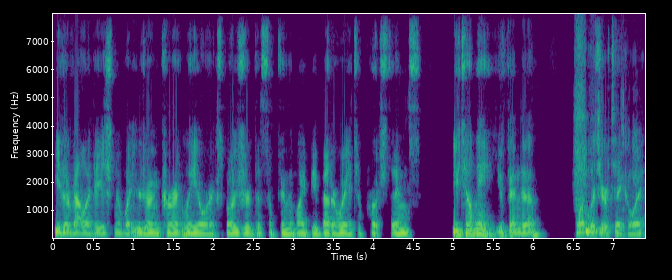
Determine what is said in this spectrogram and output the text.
either validation of what you're doing currently or exposure to something that might be a better way to approach things. You tell me. You've been to. What was your takeaway?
